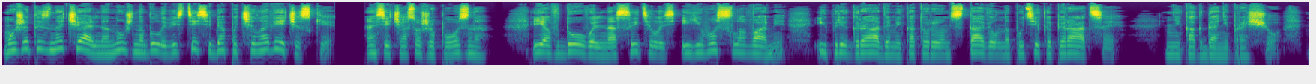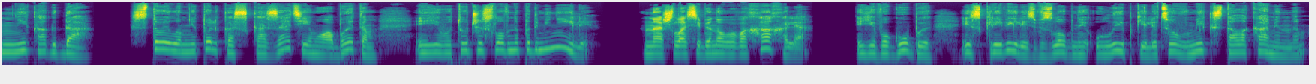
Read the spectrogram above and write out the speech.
Может, изначально нужно было вести себя по-человечески, а сейчас уже поздно. Я вдоволь насытилась и его словами, и преградами, которые он ставил на пути к операции. Никогда не прощу. Никогда. Стоило мне только сказать ему об этом, и его тут же словно подменили. Нашла себе нового хахаля. Его губы искривились в злобной улыбке, лицо вмиг стало каменным.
